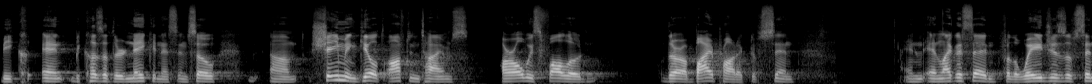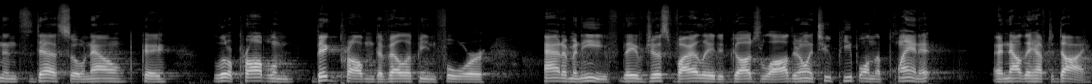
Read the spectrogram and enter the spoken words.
bec- and because of their nakedness. And so, um, shame and guilt oftentimes are always followed, they're a byproduct of sin. And, and like I said, for the wages of sin is death, so now, okay, little problem, big problem developing for Adam and Eve. They've just violated God's law. There are only two people on the planet, and now they have to die.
